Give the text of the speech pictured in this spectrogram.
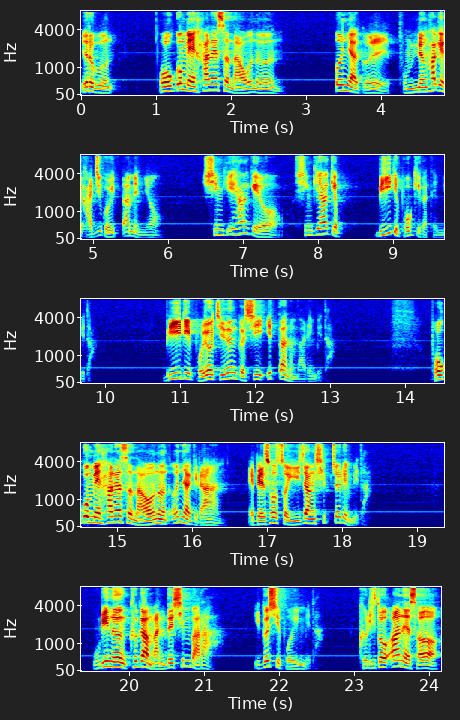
여러분, 복음에 한해서 나오는 언약을 분명하게 가지고 있다면요. 신기하게요. 신기하게 미리 보기가 됩니다. 미리 보여지는 것이 있다는 말입니다. 복음에 한해서 나오는 언약이란 에베소서 2장 10절입니다. 우리는 그가 만드신 바라 이것이 보입니다. 그리스도 안에서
